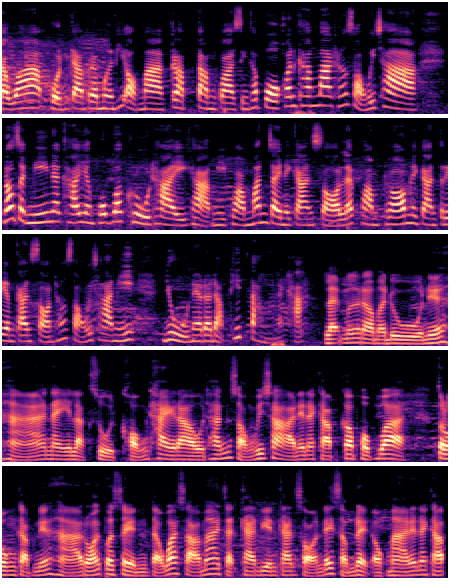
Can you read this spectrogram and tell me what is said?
แต่ว่าผลการประเมินที่ออกมากลับต่ำกว่าสิงคโปร์ค่อนข้างมากทั้ง 2 วิชานอกจากนี้นะคะยังพบว่าครูไทยค่ะ มีความมั่นใจในการสอน และความพร้อมในการเตรียมการสอนทั้ง 2 วิชานี้อยู่ในระดับที่ต่ำนะคะ และเมื่อเรามาดูเนื้อหาในหลักสูตรของไทยเราทั้ง 2 วิชาเนี่ยนะครับ ก็พบว่าตรงกับเนื้อหา 100%แต่ว่าสามารถจัดการเรียนการสอนได้สำเร็จออกมาเนี่ยนะครับ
